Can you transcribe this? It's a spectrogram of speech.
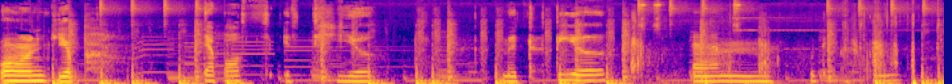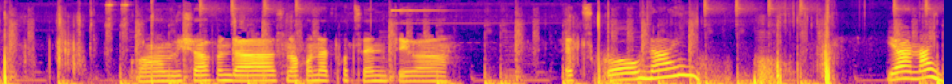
und yep. Der Boss ist hier mit dir. Ähm, Komm, wir schaffen das. Noch 100%, Digga. Let's go. Nein. Ja, nein.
